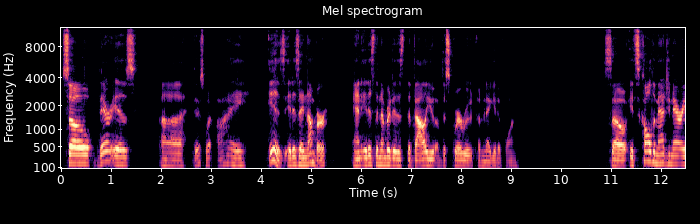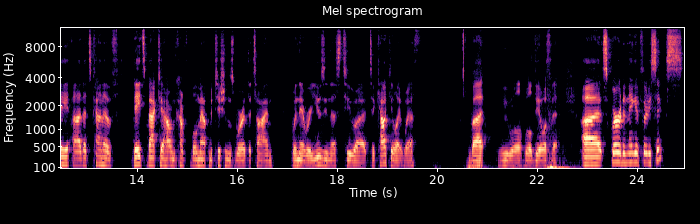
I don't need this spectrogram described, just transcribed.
So there is, uh, there's what i is. It is a number, and it is the number that is the value of the square root of negative 1. So it's called imaginary. Uh, that's kind of dates back to how uncomfortable mathematicians were at the time when they were using this to uh, to calculate with. But we will we'll deal with it. Uh, square root of negative 36,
